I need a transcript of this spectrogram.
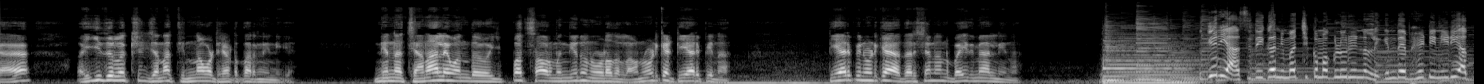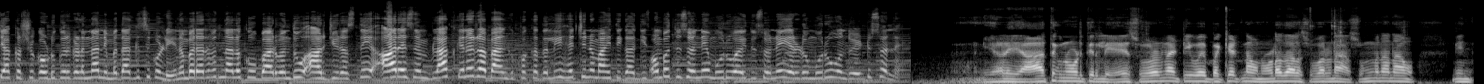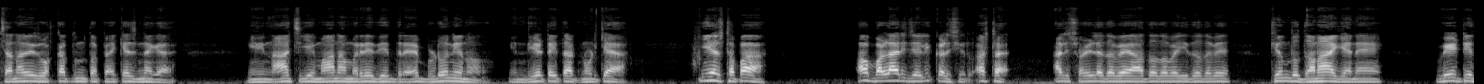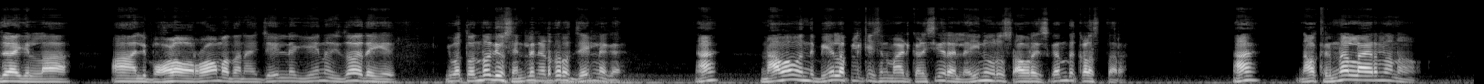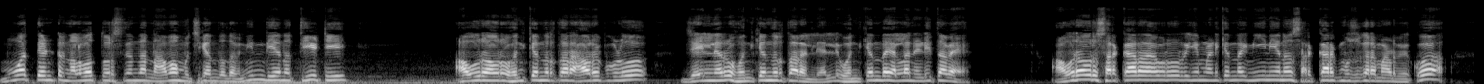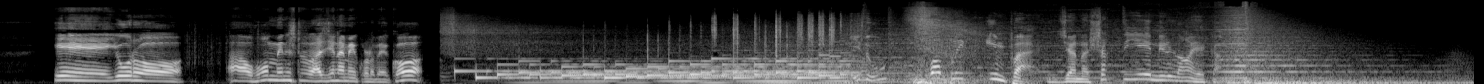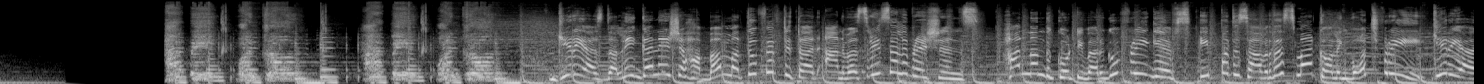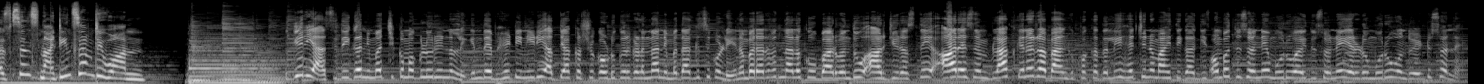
ಐದು ಲಕ್ಷ ಜನ ತಿನ್ನವಟ್ಟು ಹೆಟ್ತಾರೆ ನಿನಗೆ. ನಿನ್ನ ಚೆನ್ನಾಲೆ ಒಂದು ಇಪ್ಪತ್ತು ಸಾವಿರ ಮಂದಿನೂ ನೋಡೋದಲ್ಲ. ಅವ್ನು ನೋಡ್ಕ್ಯ ಟಿ ಆರ್ ಪಿನ? ಟಿ ಆರ್ ಪಿ ನೋಡ್ಕ್ಯ ದರ್ಶನನ ಬೈದ ಮ್ಯಾಲೆ ನೀನು? ಗಿರಿಯಾಸ್ ಇದೀಗ ನಿಮ್ಮ ಚಿಕ್ಕಮಗಳೂರಿನಲ್ಲಿ ಹಿಂದೆ ಭೇಟಿ ನೀಡಿ ಅತ್ಯಾಕರ್ಷಕ ಉಡುಗೊರೆಗಳನ್ನ ನಿಮ್ಮದಾಗಿಸಿಕೊಳ್ಳಿ. ನಂಬರ್ ಅರವತ್ನಾಲ್ಕು ಬಾರ್ ಒಂದು ಆರ್ಜಿ ರಸ್ತೆ, ಆರ್ಎಸ್ಎಂ ಬ್ಲಾಕ್, ಕೆನರಾ ಬ್ಯಾಂಕ್ ಪಕ್ಕದಲ್ಲಿ ಹೆಚ್ಚಿನ ಮಾಹಿತಿಗಾಗಿ ಒಂಬತ್ತು ಸೊನ್ನೆ ಮೂರು ಐದು ಸೊನ್ನೆ ಎರಡು ಮೂರು ಒಂದು ಎಂಟು ಸೊನ್ನೆ. ಹೇಳಿ ನೋಡ್ತಿರ್ಲಿ. ಸುವರ್ಣ ಟಿ ವೈ ಬಕೆಟ್ ನಾವು ನೋಡೋದಲ್ಲ ಸುವರ್ಣ. ಸುಮ್ಮನೆ ನಾವು ನಿನ್ನ ಚೆನ್ನಾಗಿ ರೊಕ್ಕ ತುಂಬ ಪ್ಯಾಕೇಜ್ನಾಗ ನೀನು ನಾಚಿಗೆ ಮಾನ ಮರ್ಯಾದೆ ಇದ್ರೆ ಬಿಡು ನೀನು. ನಿನ್ನ ಏಟ್ ಐತೆ ಅಟ್ ನೋಡ್ಕ್ಯಾ? ಎಷ್ಟಪ್ಪ ಆ ಬಳ್ಳಾರಿ ಜೈಲಿಗೆ ಕಳಿಸಿರು. ಅಷ್ಟೇ. ಅಲ್ಲಿ ಸೊಳ್ಳೆದವೆ, ಅದದವೆ, ಇದದವೆ. ತಿಂದು ದನ ಆಗ್ಯಾನೆ ವೇಟ್ ಇದು ಆಗಿಲ್ಲ ಆ, ಅಲ್ಲಿ ಬಹಳ ಆರಾಮ್ ಅದಾನೆ. ಜೈಲ್ನಾಗ ಏನು ಇದು ಅದೇ ಇವತ್ತೊಂದೋ ದಿವಸ ಎಂಟ್ಲೆ ನಡೆದಾರ ಜೈಲ್ನಾಗ? ಹಾಂ ನಾವ ಒಂದು ಬೇಲ್ ಅಪ್ಲಿಕೇಶನ್ ಮಾಡಿ ಕಳಿಸಿದ್ರೆ ಅಲ್ಲಿ ಐನೂರು ಸಾವಿರ ಇಸ್ಕಂದು ಕಳಿಸ್ತಾರ. ಹಾಂ ನಾವು ಕ್ರಿಮಿನಲ್ ಲಾಯರ್ ನಾನು ಮೂವತ್ತೆಂಟು ನಲ್ವತ್ತು ವರ್ಷದಿಂದ ನಾವ ಮುಚ್ಕೊಂಡದವ ನಿಂದೇನು ತೀಟಿ? ಅವ್ರವ್ರು ಅವರು ಹೊಂದ್ಕೊಂಡಿರ್ತಾರೆ ಆರೋಪಿಗಳು ಜೈಲಿನರು ಹೊಂದ್ಕೊಂಡಿರ್ತಾರೆ ಅಲ್ಲಿ. ಅಲ್ಲಿ ಹೊಂದ್ಕೊಂಡ ಎಲ್ಲ ನಡೀತವೆ. ಅವರವ್ರ ಸರ್ಕಾರ ಏನು ಮಾಡ್ಕೊಂಡಾಗ ನೀನೇನೋ ಸರ್ಕಾರಕ್ಕೆ ಮುಜುಗರ ಮಾಡಬೇಕು. ಈ ಇವರು ಹೋಮ್ ಮಿನಿಸ್ಟರ್ ರಾಜೀನಾಮೆ ಕೊಡಬೇಕು. ಇದು ಪಬ್ಲಿಕ್ ಇಂಪ್ಯಾಕ್ಟ್ ಜನಶಕ್ತಿಯೇ ನಿರ್ಣಾಯಕ. ಗಿರಿಯಾಸ್ದಲ್ಲಿ ಗಣೇಶ ಹಬ್ಬ ಮತ್ತು ಫಿಫ್ಟಿ ಥರ್ಡ್ ಆನಿವರ್ಸರಿ ಸೆಲೆಬ್ರೇಷನ್ಸ್ ಹನ್ನೊಂದು ಕೋಟಿವರೆಗೂ ಫ್ರೀ ಗಿಫ್ಟ್ಸ್ ಇಪ್ಪತ್ತು ಸಾವಿರದ smart calling watch free Giriyas since nineteen seventy one Giriyas ಇದೀಗ ನಿಮ್ಮ ಚಿಕ್ಕಮಗಳೂರಿನಲ್ಲಿ ಹಿಂದೆ ಭೇಟಿ ನೀಡಿ ಅತ್ಯಾಕರ್ಷಕ ಉಡುಗೊರೆಗಳನ್ನ ನಿಮ್ಮದಾಗಿಸಿಕೊಳ್ಳಿ. ನಂಬರ್ ಅರವತ್ನಾಲ್ಕು ಬಾರ್ ಒಂದು ಆರ್ಜಿ ರಸ್ತೆ, R S M block Canara bank ಪಕ್ಕದಲ್ಲಿ ಹೆಚ್ಚಿನ ಮಾಹಿತಿಗಾಗಿ ಒಂಬತ್ತು ಸೊನ್ನೆ ಮೂರು ಐದು ಸೊನ್ನೆ ಎರಡು ಮೂರು ಒಂದು ಎಂಟು ಸೊನ್ನೆ.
